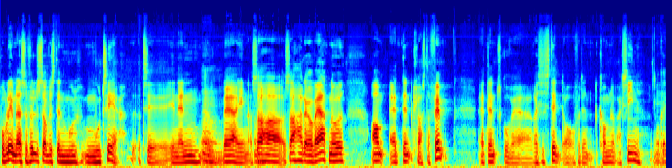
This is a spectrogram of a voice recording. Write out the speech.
problemet er selvfølgelig så, hvis den muterer til en anden mm. øh, værre en. Og så mm. har, så har der jo været noget om, at den kloster 5, at den skulle være resistent over for den kommende vaccine, okay.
